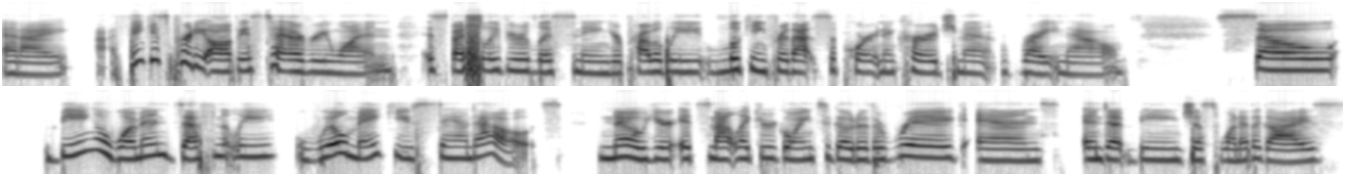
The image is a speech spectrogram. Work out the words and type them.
And I, I think it's pretty obvious to everyone, especially if you're listening, you're probably looking for that support and encouragement right now. So, being a woman definitely will make you stand out. No, you're it's not like you're going to go to the rig and end up being just one of the guys.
